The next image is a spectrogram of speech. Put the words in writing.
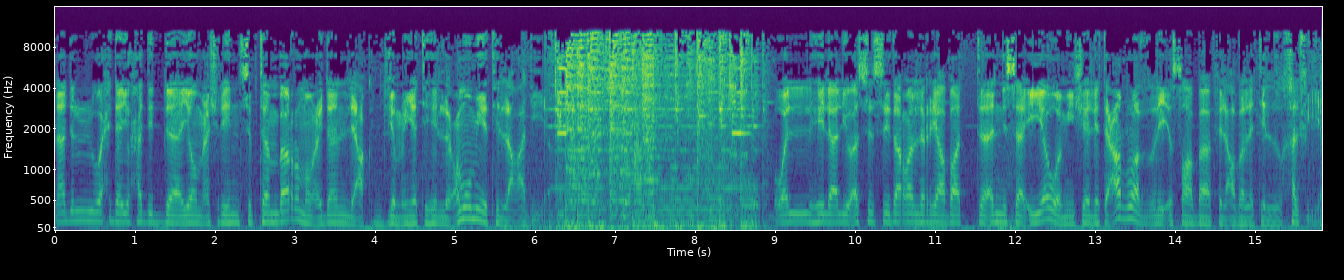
نادي الوحدة يحدد يوم 20 سبتمبر موعدا لعقد جمعيته العمومية العادية. والهلال يؤسس إدارة للرياضات النسائية وميشيل يتعرض لإصابة في العضلة الخلفية.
